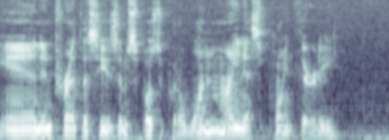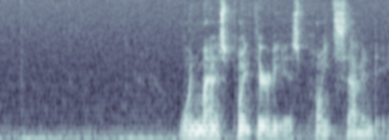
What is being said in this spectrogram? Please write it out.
And in parentheses, I'm supposed to put a 1 minus 0.30 1 minus 0.30 is 0.70.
